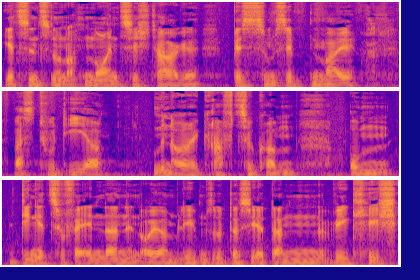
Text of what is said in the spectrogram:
jetzt sind es nur noch 90 Tage bis zum 7. Mai. Was tut ihr, um in eure Kraft zu kommen um Dinge zu verändern in eurem Leben, so dass ihr dann wirklich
